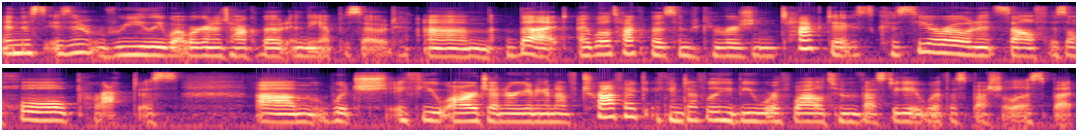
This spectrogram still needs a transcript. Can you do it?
And this isn't really what we're going to talk about in the episode. Um, but I will talk about some conversion tactics because CRO in itself is a whole practice um, which, if you are generating enough traffic, it can definitely be worthwhile to investigate with a specialist. But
